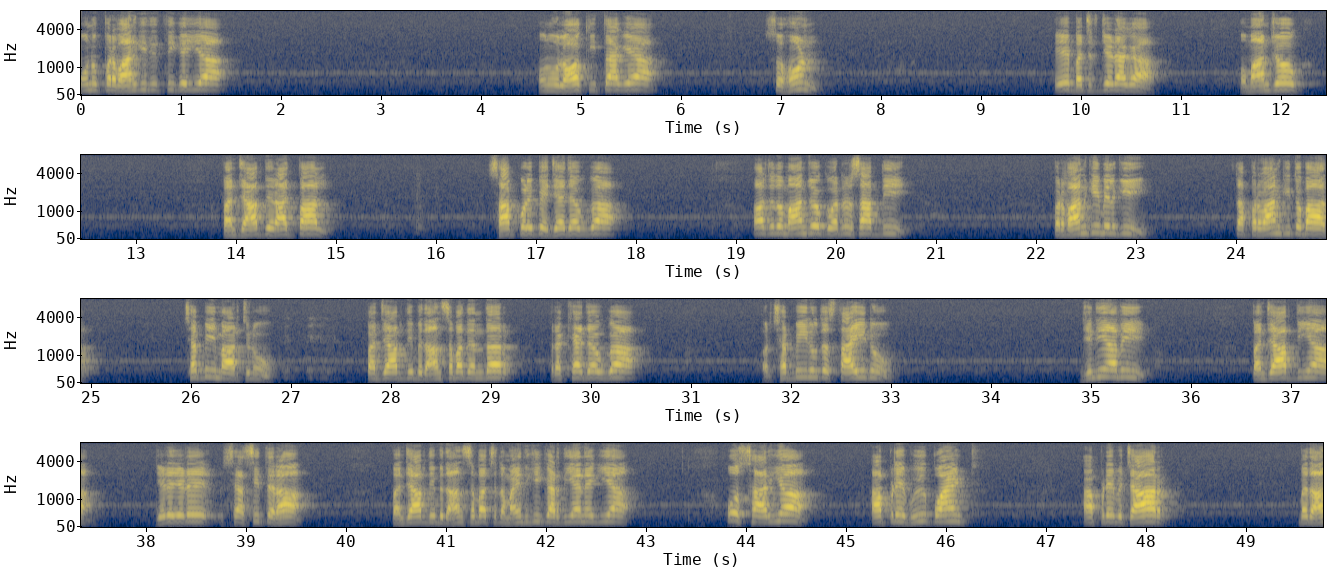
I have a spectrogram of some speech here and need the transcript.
ਉਹਨੂੰ ਪ੍ਰਵਾਨਗੀ ਦਿੱਤੀ ਗਈ ਆ। ਉਹਨੂੰ ਅਲਾਉ ਕੀਤਾ ਗਿਆ। ਸੋ ਹੁਣ ਇਹ ਬਜਟ ਜਿਹੜਾਗਾ, ਉਹ ਮਾਨਯੋਗ ਪੰਜਾਬ ਦੇ ਰਾਜਪਾਲ ਸਾਹਿਬ ਕੋਲੇ ਭੇਜਿਆ ਜਾਊਗਾ। ਔਰ ਜਦੋਂ ਮਾਨਯੋਗ ਗਵਰਨਰ ਸਾਹਿਬ ਦੀ ਪ੍ਰਵਾਨਗੀ ਮਿਲ ਗਈ, ਤਾਂ ਪ੍ਰਵਾਨਗੀ ਤੋਂ ਬਾਅਦ 26 ਮਾਰਚ ਨੂੰ ਪੰਜਾਬ ਦੀ ਵਿਧਾਨ ਸਭਾ ਦੇ ਅੰਦਰ ਰੱਖਿਆ ਜਾਊਗਾ ਔਰ 26 ਨੂੰ ਤੇ 27 ਨੂੰ ਜਿੰਨੀਆਂ ਵੀ ਪੰਜਾਬ ਦੀਆਂ ਜਿਹੜੇ ਜਿਹੜੇ ਸਿਆਸੀ ਧਿਰਾਂ ਪੰਜਾਬ ਦੀ ਵਿਧਾਨ ਸਭਾ ਚ ਨੁਮਾਇੰਦਗੀ ਕਰਦੀਆਂ ਨੇਗੀਆਂ, ਉਹ ਸਾਰੀਆਂ ਆਪਣੇ ਵਿਊ ਪੁਆਇੰਟ ਆਪਣੇ ਵਿਚਾਰ ਵਿਧਾਨ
